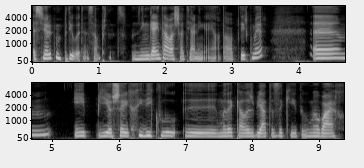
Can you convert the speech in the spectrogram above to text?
A senhora que me pediu atenção, portanto, ninguém estava a chatear ninguém, ela estava a pedir comer. Um, e, e, eu achei ridículo uh, uma daquelas beatas aqui do meu bairro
